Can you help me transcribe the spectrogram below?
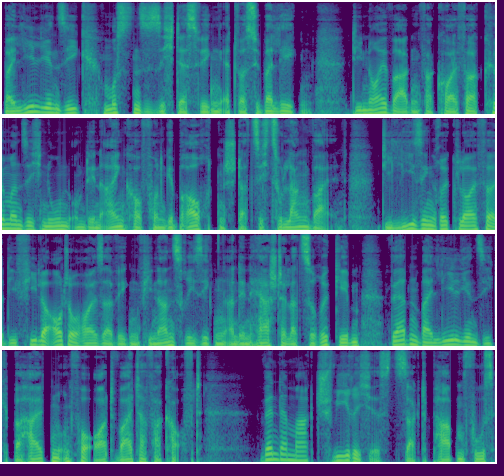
Bei Liliensieg mussten sie sich deswegen etwas überlegen. Die Neuwagenverkäufer kümmern sich nun um den Einkauf von Gebrauchten, statt sich zu langweilen. Die Leasingrückläufer, die viele Autohäuser wegen Finanzrisiken an den Hersteller zurückgeben, werden bei Liliensieg behalten und vor Ort weiterverkauft. Wenn der Markt schwierig ist, sagt Papenfuß,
